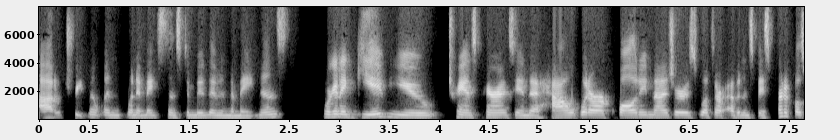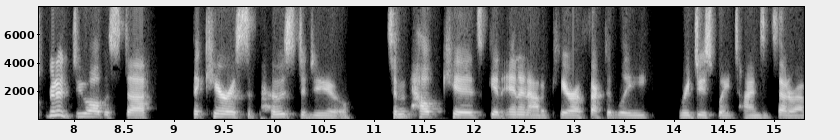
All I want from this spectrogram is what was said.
out of treatment when, when it makes sense to move them into maintenance. We're going to give you transparency into how, what are our quality measures, what's our evidence based protocols. We're going to do all the stuff that care is supposed to do to help kids get in and out of care effectively, reduce wait times, et cetera.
